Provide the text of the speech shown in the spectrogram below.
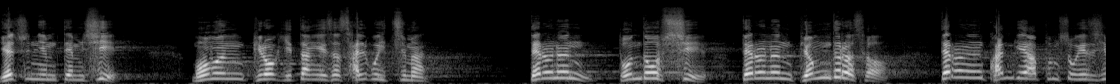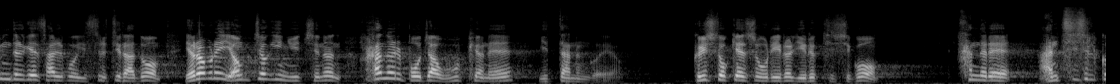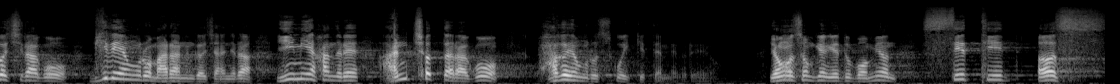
예수님 땜시 몸은 비록 이 땅에서 살고 있지만 때로는 돈도 없이 때로는 병들어서 때로는 관계 아픔 속에서 힘들게 살고 있을지라도 여러분의 영적인 위치는 하늘 보좌 우편에 있다는 거예요. 그리스도께서 우리를 일으키시고 하늘에 앉히실 것이라고 미래형으로 말하는 것이 아니라 이미 하늘에 앉혔다라고 과거형으로 쓰고 있기 때문에 그래요. 영어 성경에도 보면 seated us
